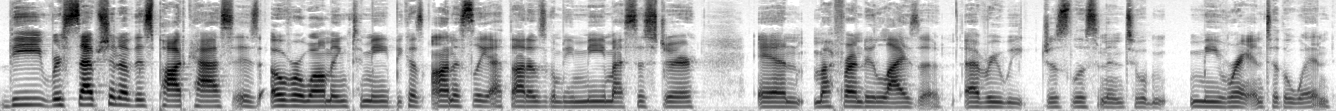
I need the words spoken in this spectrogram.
the reception of this podcast is overwhelming to me because honestly, I thought it was going to be me, my sister, and my friend Eliza every week just listening to me rant into the wind.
